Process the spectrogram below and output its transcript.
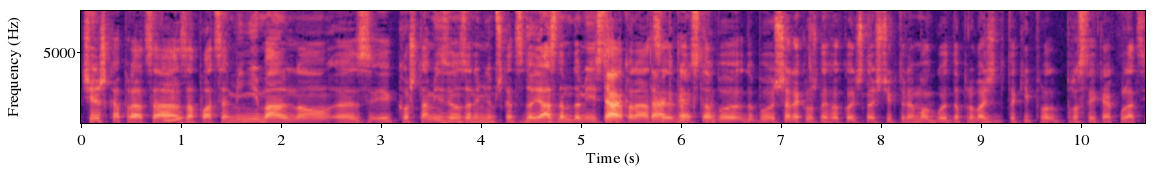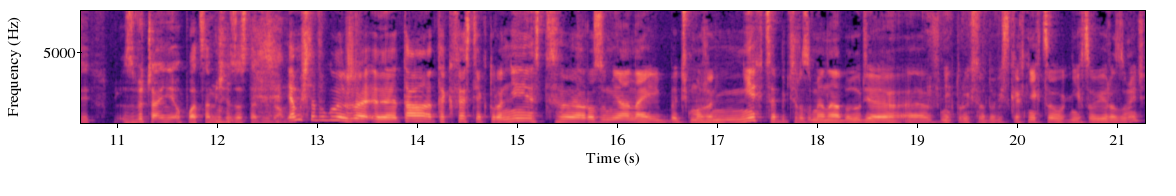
ciężka praca, za płacę minimalną, e, z kosztami związanymi na przykład z dojazdem do miejsca tak, pracy, tak, tak więc tak, to, tak. Były, to były szereg różnych okoliczności, które mogły doprowadzić do takiej pro, prostej kalkulacji. Zwyczajnie opłaca mi się mm. zostać w domu. Ja myślę w ogóle, że e, ta, ta kwestia, która nie jest rozumiana i być może nie chce być rozumiana, bo ludzie w niektórych środowiskach nie chcą, nie chcą jej rozumieć,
